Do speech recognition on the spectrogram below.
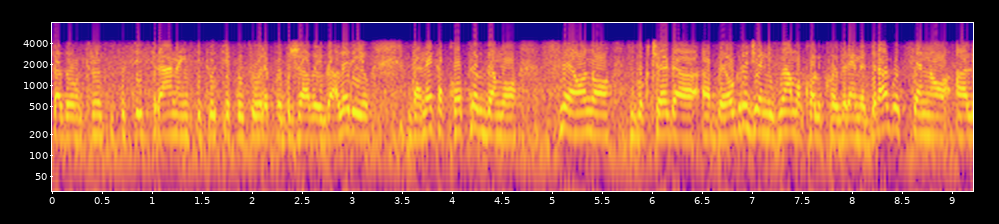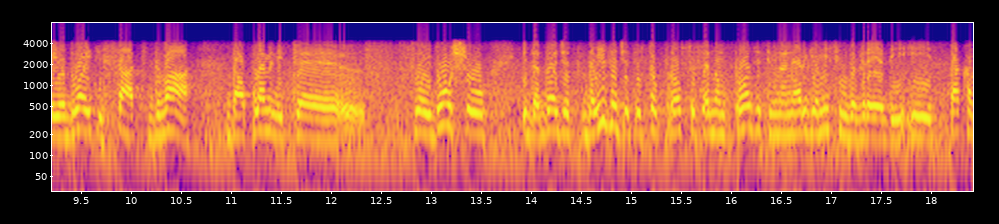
sad u ovom trenutku sa svih strana, institucije kulture podržavaju galeriju, da nekako opravdamo sve ono zbog čega Beograđani znamo koliko je vreme dragoceno, ali odvojiti sat, dva, da oplemenite e, svoju dušu i da dođete, da izađete iz tog prostora sa jednom pozitivnom energijom, mislim da vredi. I takav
